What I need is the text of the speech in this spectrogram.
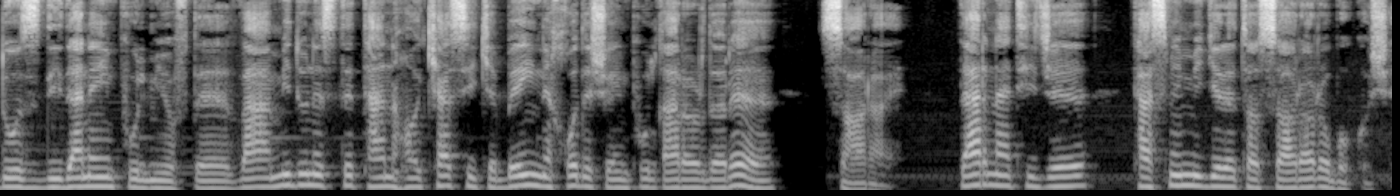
دزدیدن این پول میفته و می‌دونسته تنها کسی که بین خودش و این پول قرار داره ساراه. در نتیجه تصمیم می‌گیره تا سارا رو بکشه.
